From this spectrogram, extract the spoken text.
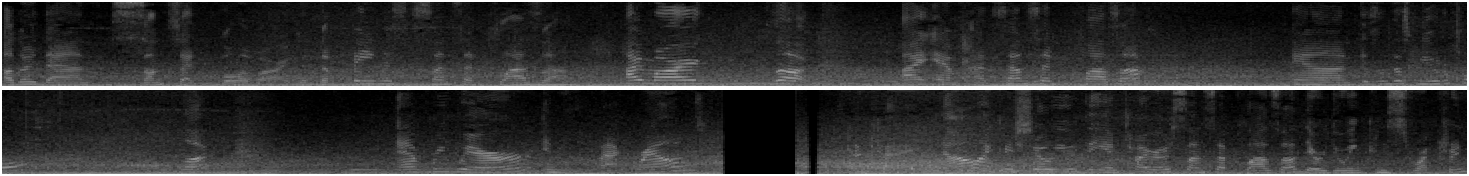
other than Sunset Boulevard, the famous Sunset Plaza. Hi Mark, look, I am at Sunset Plaza and isn't this beautiful? Look, everywhere in the background. Okay, now I can show you the entire Sunset Plaza. They're doing construction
